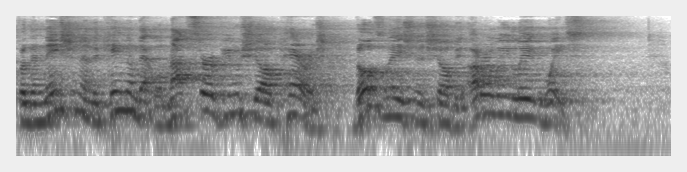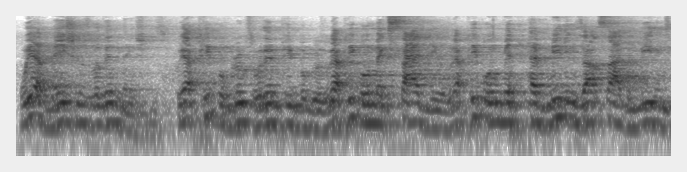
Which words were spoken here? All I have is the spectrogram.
For the nation and the kingdom that will not serve you shall perish. Those nations shall be utterly laid waste. We have nations within nations. We have people groups within people groups. We have people who make side deals. We have people who have meetings outside the meetings,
